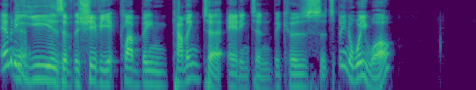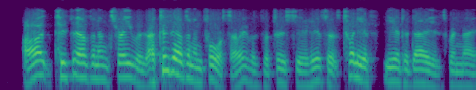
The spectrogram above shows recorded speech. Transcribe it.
how many yeah. years have the Cheviot Club been coming to Addington? Because it's been a wee while. Oh, 2003 was uh, 2004. Sorry, was the first year here. So it's 20th year today is when they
